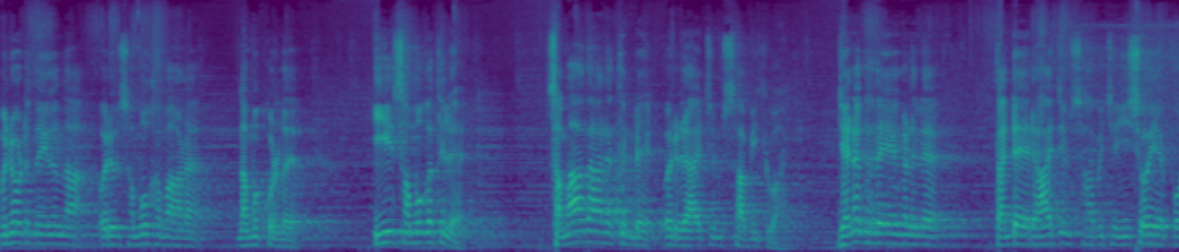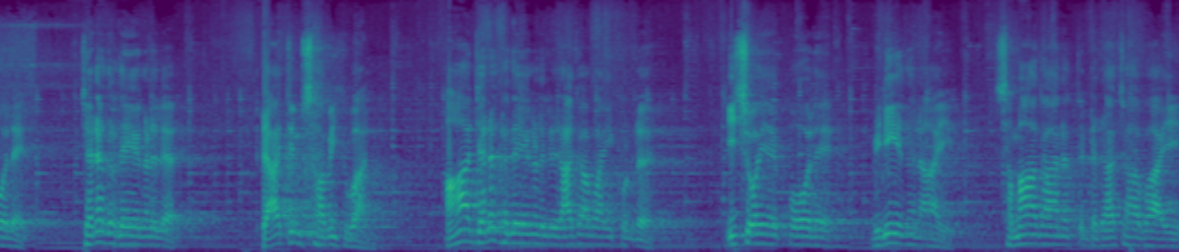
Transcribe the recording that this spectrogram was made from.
മുന്നോട്ട് നീങ്ങുന്ന ഒരു സമൂഹമാണ് നമുക്കുള്ളത്. ഈ സമൂഹത്തിൽ സമാധാനത്തിന്റെ ഒരു രാജ്യം സ്ഥാപിക്കുവാൻ ജനഹൃദയങ്ങളിൽ തന്റെ രാജ്യം സ്ഥാപിച്ച ഈശോയെപ്പോലെ പോലെ ജനഹൃദയങ്ങളിൽ രാജ്യം സ്ഥാപിക്കുവാൻ ആ ജനഹൃദയങ്ങളിൽ രാജാവായിക്കൊണ്ട് ഈശോയെ പോലെ വിനീതനായി സമാധാനത്തിന്റെ രാജാവായി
